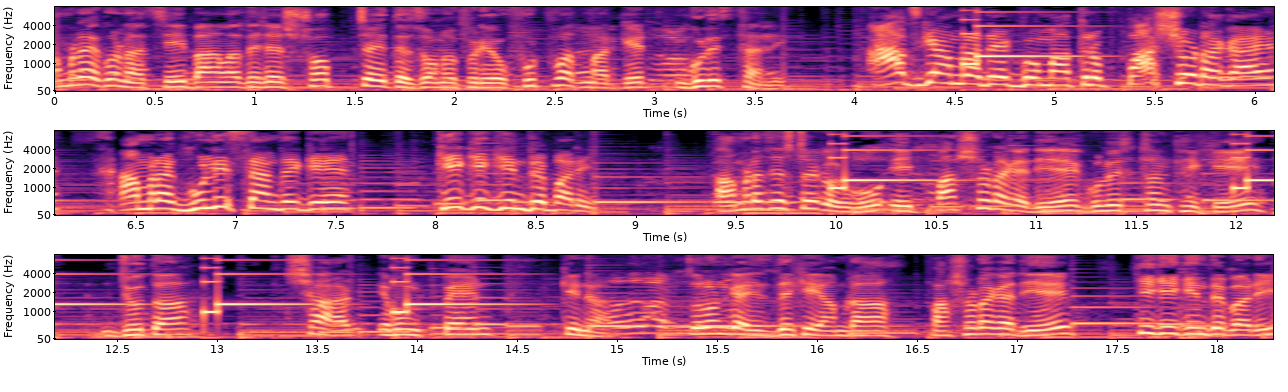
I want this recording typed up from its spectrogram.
আমরা এখন আছি বাংলাদেশের সবচাইতে জনপ্রিয় ফুটপাত মার্কেট গুলিস্তানে। আজকে আমরা দেখব মাত্র পাঁচশো টাকায় আমরা গুলিস্তান থেকে কি কি কিনতে পারি। আমরা চেষ্টা করব এই পাঁচশো টাকা দিয়ে গুলিস্তান থেকে জুতা, শার্ট এবং প্যান্ট কেনা চলুন গাইজ দেখি আমরা পাঁচশো টাকা দিয়ে কি কি কিনতে পারি।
